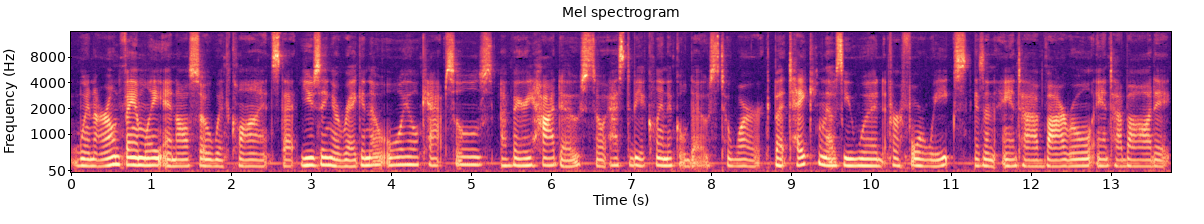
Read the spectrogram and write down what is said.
when our own family and also with clients that using oregano oil capsules a very high dose so it has to be a clinical dose to work. But taking those you would for four weeks as an antiviral antibiotic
